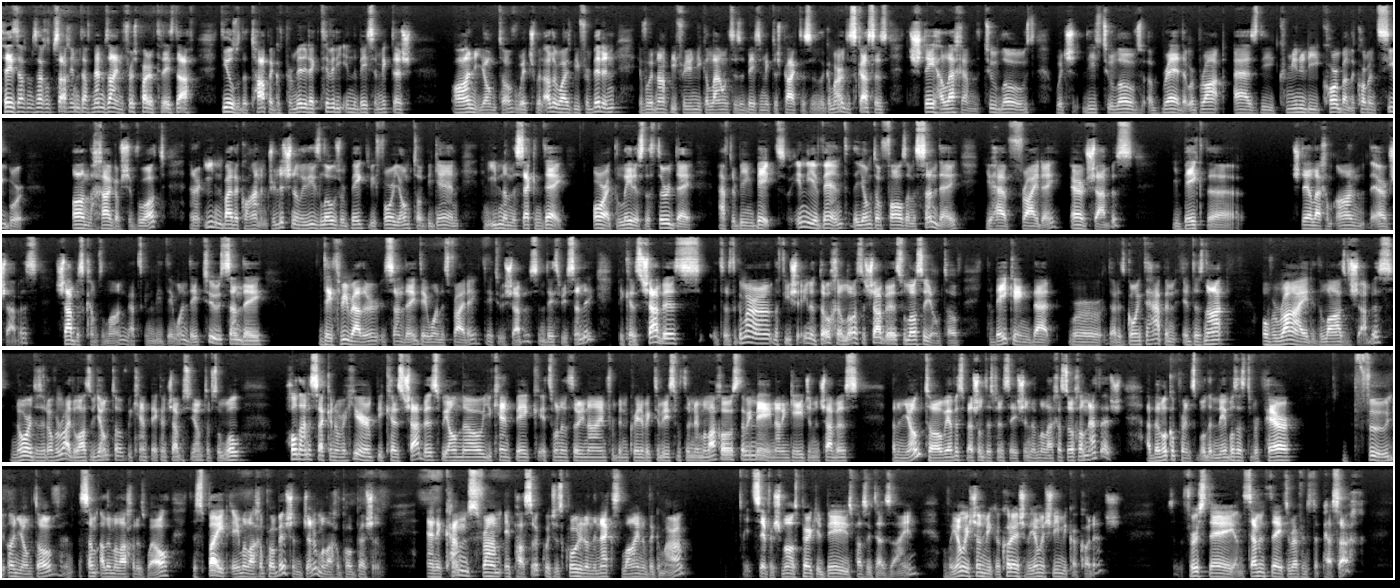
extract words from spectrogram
Today's daf Masechus Pesachim daf Mem Zayin. The first part of today's daf deals with the topic of permitted activity in the Beis Hamikdash on Yom Tov, which would otherwise be forbidden if it would not be for unique allowances of Beis Hamikdash practices. The Gemara discusses Shtei Halechem, the two loaves, which these two loaves of bread that were brought as the community korban, the korban tzibur, on the Chag of Shavuot, and are eaten by the Kohanim. Traditionally, these loaves were baked before Yom Tov began and eaten on the second day or at the latest the third day after being baked. So in the event the Yom Tov falls on a Sunday, you have Friday, Erev Shabbos, you bake the Shtei Lechem on the Erev Shabbos. Shabbos comes along, that's going to be day one. Day two, Sunday, day three rather, is Sunday. Day one is Friday. Day two is Shabbos, and day three is Sunday. Because Shabbos, it says the Gemara, Lafisha Ina Losa Shabbos, Yom Tov. The baking that were, that is going to happen, it does not override the laws of Shabbos, nor does it override the laws of Yom Tov. We can't bake on Shabbos Yom Tov. So we'll hold on a second over here because Shabbos, we all know you can't bake. It's one of the 39 forbidden creative activities with the malachos that we may not engage in on Shabbos. But in Yom Tov, we have a special dispensation of malachas ochel nefesh, a biblical principle that enables us to prepare food on Yom Tov and some other malachot as well, despite a malacha prohibition, general malacha prohibition. And it comes from a pasuk, which is quoted on the next line of the Gemara. It's Sefer Shmos, Perkid Beis, pasuk Tazayin. V'yom Rishon Mikra Kodesh, v'yom Shvi Mikra Kodesh. So the first day, on the seventh day, it's a reference to Pesach.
